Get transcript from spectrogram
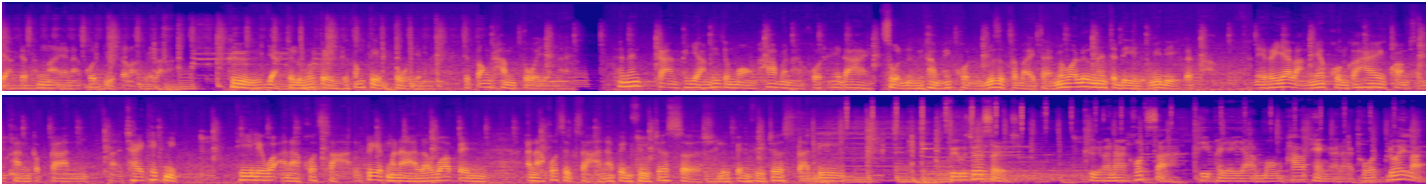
อยากจะทำนายอนาคตอยู่ตลอดเวลา คืออยากจะรู้ว่าตัวเองจะต้องเตรียมตัวยังไง จะต้องทำตัวยังไงเพราะนั้นการพยายามที่จะมองภาพอนาคตให้ได้ ส่วนหนึ่งคือทำให้คนรู้สึกสบายใจ ไม่ว่าเรื่องนั้นจะดีหรือไม่ดีก็ตามในระยะหลังเนี่ยคนก็ให้ความสำคัญกับการใช้เทคนิคที่เรียกว่าอนาคตศาสตร์เรียกมานานแล้วว่าเป็น อนาคตศึกษานะเป็น future search หรือเป็น future study Future Search คืออนาคตศาสตร์ที่พยายามมองภาพแห่งอนาคตด้วยหลัก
